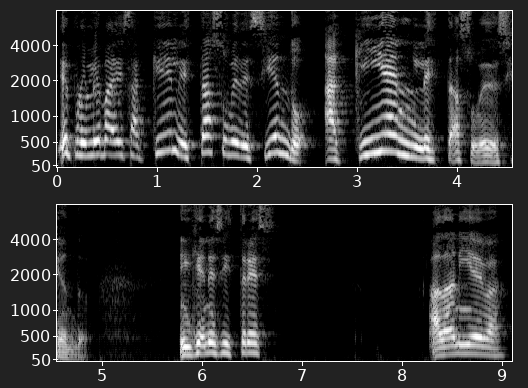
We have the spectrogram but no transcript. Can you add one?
El problema es a qué le estás obedeciendo, a quién le estás obedeciendo. En Génesis 3, Adán y Eva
